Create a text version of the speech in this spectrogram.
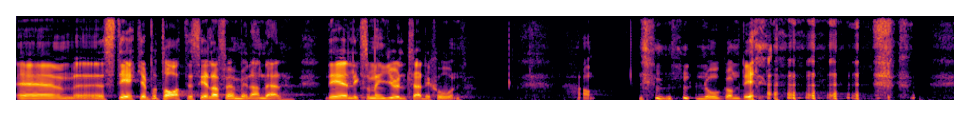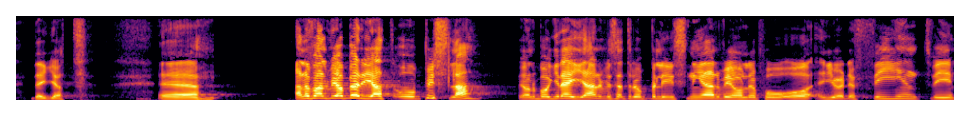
eh, steker potatis hela förmiddagen där. Det är liksom en jultradition. Ja. Nog om det. det är gött. Eh, I alla fall, vi har börjat att pyssla. Vi håller på och grejar, vi sätter upp belysningar, vi håller på och gör det fint. Vi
